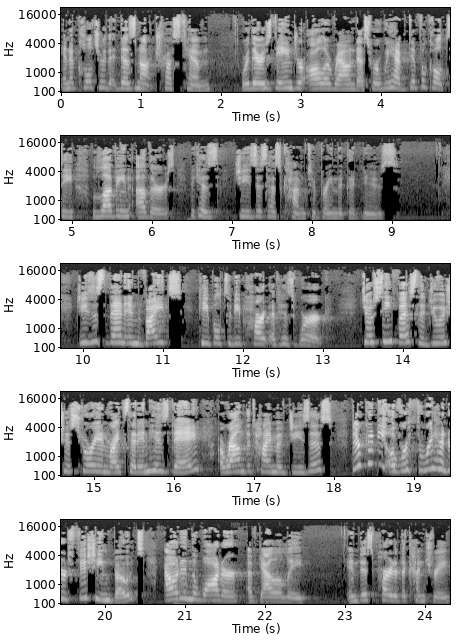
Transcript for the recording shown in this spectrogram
in a culture that does not trust Him where there is danger all around us, where we have difficulty loving others because Jesus has come to bring the good news. Jesus then invites people to be part of his work. Josephus, the Jewish historian, writes that in his day, around the time of Jesus, there could be over 300 fishing boats out in the water of Galilee in this part of the country.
